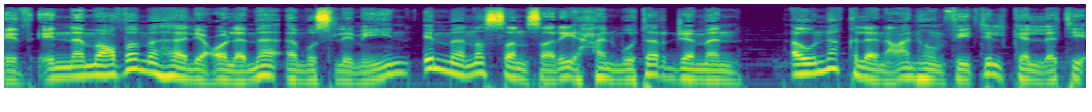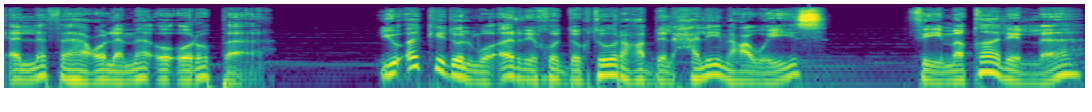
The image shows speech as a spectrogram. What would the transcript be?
إذ إن معظمها لعلماء مسلمين إما نصا صريحا مترجما أو نقلا عنهم في تلك التي ألفها علماء أوروبا. يؤكد المؤرخ الدكتور عبد الحليم عويس في مقال له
